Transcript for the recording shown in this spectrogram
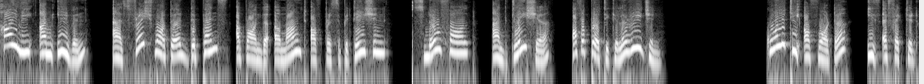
highly uneven as fresh water depends upon the amount of precipitation, snowfall and glacier of a particular region. Quality of water is affected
